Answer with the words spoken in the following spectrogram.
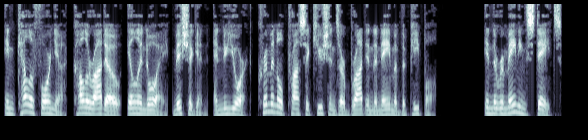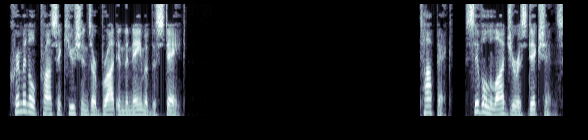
In California, Colorado, Illinois, Michigan, and New York, criminal prosecutions are brought in the name of the people. In the remaining states, criminal prosecutions are brought in the name of the state. Civil law jurisdictions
